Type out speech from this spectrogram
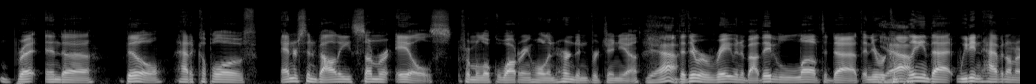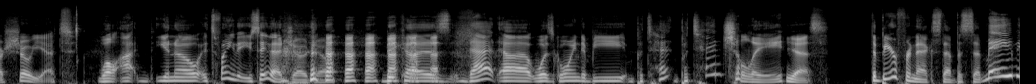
Brett and uh, Bill had a couple of Anderson Valley summer ales from a local watering hole in Herndon, Virginia. Yeah. That they were raving about. They loved to death. And they were Yeah. complaining that we didn't have it on our show yet. well I, you know it's funny that you say that jojo because that uh, was going to be poten- potentially Yes. the beer for next episode maybe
